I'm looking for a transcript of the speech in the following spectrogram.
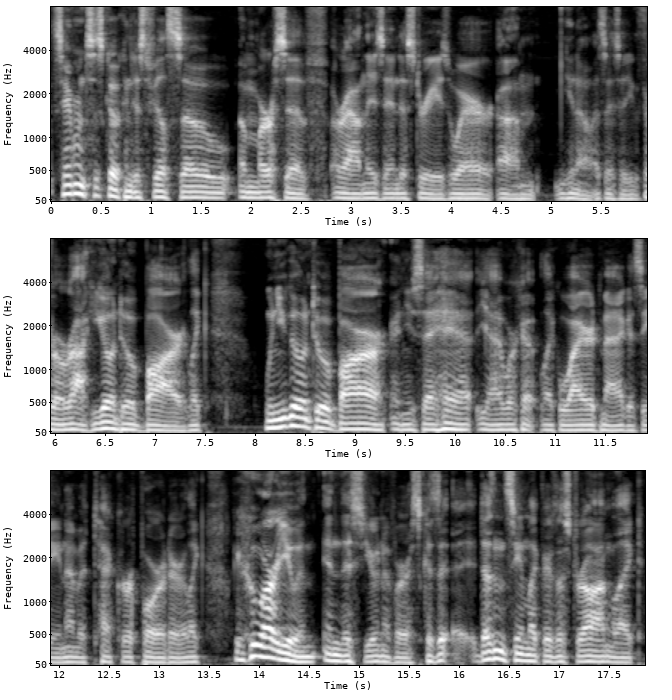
San Francisco can just feel so immersive around these industries where, um, you know, as I said, you throw a rock, you go into a bar. Like when you go into a bar and you say, "Hey, yeah, I work at like Wired magazine. I'm a tech reporter." Like, like who are you in in this universe? Because it, it doesn't seem like there's a strong like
